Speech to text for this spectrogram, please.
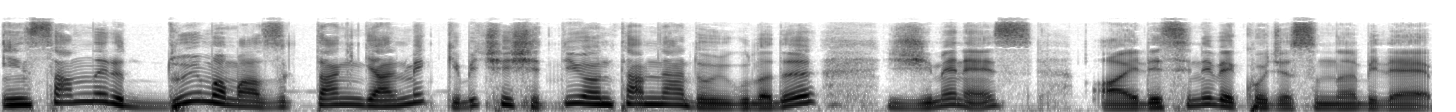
insanları duymamazlıktan gelmek gibi çeşitli yöntemler de uyguladı. Jimenez ailesini ve kocasını bile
